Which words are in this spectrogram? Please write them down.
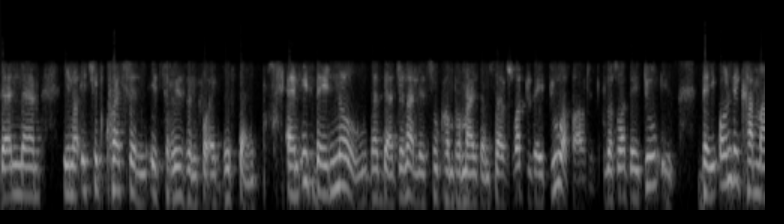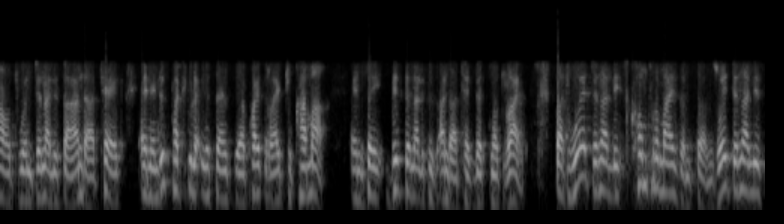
then um, you know it should question its reason for existence. And if they know that there are journalists who compromise themselves, what do they do about it? Because what they do is they only come out when journalists are under attack. And in this particular instance, they are quite right to come up and say this journalist is under attack, that's not right. But where journalists compromise themselves, where journalists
